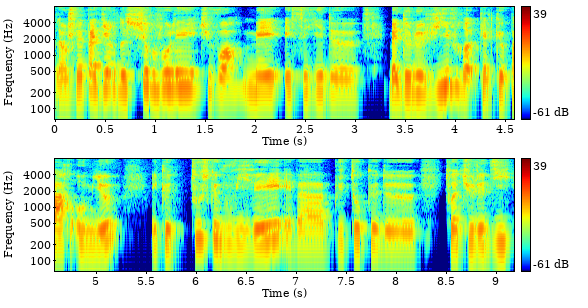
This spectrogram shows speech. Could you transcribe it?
Alors, je vais pas dire de survoler, tu vois, mais essayer de, ben, de le vivre quelque part au mieux et que tout ce que vous vivez, et eh ben, plutôt que de, toi tu le dis,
